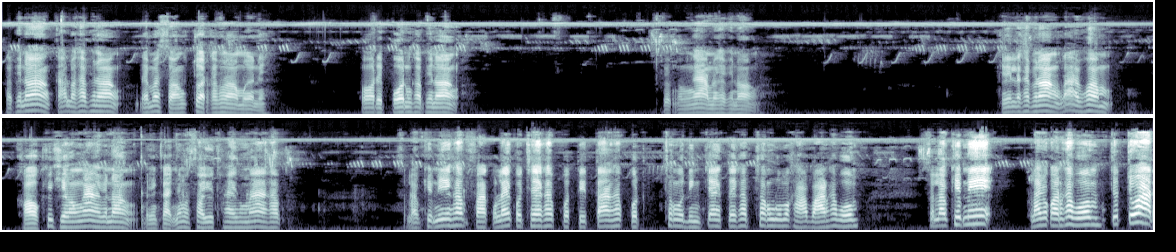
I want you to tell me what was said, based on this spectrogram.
ครับพี่น้องกลับแล้วครับพี่น้องได้มาสองจวดครับพี่น้องเมื่อนี้พอได้ปนครับพี่น้องจวดงามๆเลยครับพี่น้องเห็นแล้วครับพี่น้องไล่พร้อมเขาเขียวๆง่ายๆครับพี่น้องบรรยากาศยามมาซอยอยุทธไทยตรงหน้าครับสำหรับคลิปนี้ครับฝากกดไลค์กดแชร์ครับกดติดตามครับกดช่องกระดิ่งแจ้งเตือนครับช่องรูมะขามหวานครับผมสำหรับคลิปนี้ ลาไปก่อนครับผมจุดจวด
